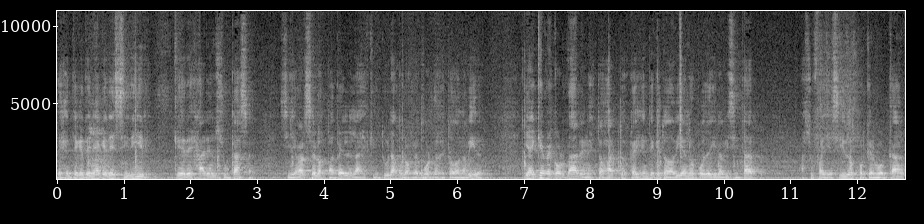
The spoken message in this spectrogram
de gente que tenía que decidir qué dejar en su casa, si llevarse los papeles, las escrituras o los recuerdos de toda la vida. Y hay que recordar en estos actos que hay gente que todavía no puede ir a visitar a sus fallecidos porque el volcán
